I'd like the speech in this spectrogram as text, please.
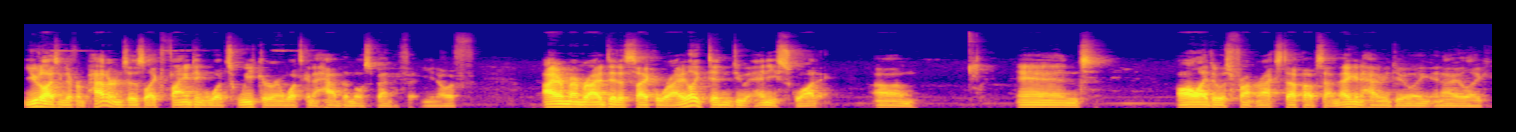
utilizing different patterns is like finding what's weaker and what's going to have the most benefit. You know, if I remember I did a cycle where I like didn't do any squatting. Um, and all I did was front rack step ups that Megan had me doing, and I like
